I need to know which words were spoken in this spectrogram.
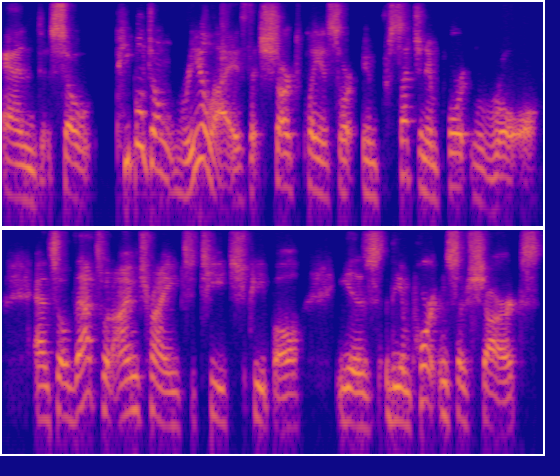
And so people don't realize that sharks play in, sort, in such an important role and so that's what i'm trying to teach people is the importance of sharks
